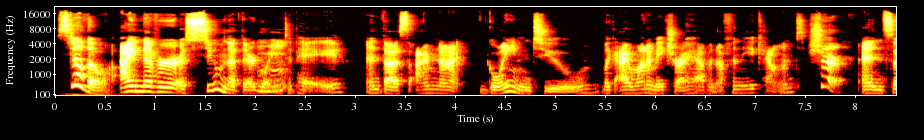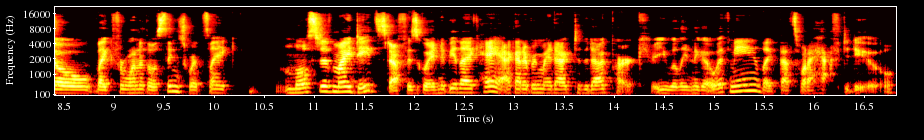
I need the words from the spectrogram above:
Still, though, I never assume that they're going Mhm. to pay, and thus I'm not going to. Like, I want to make sure I have enough in the account. Sure. And so, like, for one of those things where it's like, most of my date stuff is going to be like, hey, I got to bring my dog to the dog park. Are you willing to go with me? Like, that's what I have to do.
